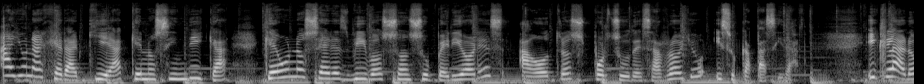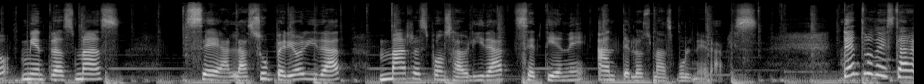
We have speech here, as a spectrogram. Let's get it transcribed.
Hay una jerarquía que nos indica que unos seres vivos son superiores a otros por su desarrollo y su capacidad. Y claro, mientras más sea la superioridad, más responsabilidad se tiene ante los más vulnerables. Dentro de esta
